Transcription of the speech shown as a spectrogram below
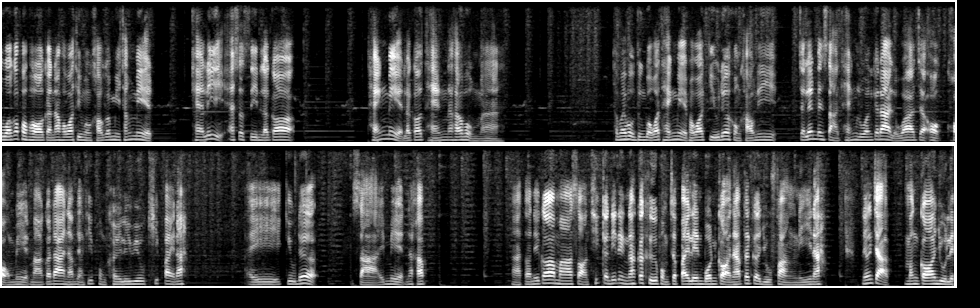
ตัวก็พอๆกันนะ เพราะว่าทีมของเขาก็มีทั้งเมดแคลรี่แอสซัสซินแล้วก็แทงเมดแล้วก็แทงนะครับผมอ่าทำไมผมถึงบอกว่าแทงเมดเพราะว่ากิลเดอร์ของเขานี่จะเล่นเป็นสายแทงล้วนก็ได้หรือว่าจะออกของเมดมาก็ได้นะอย่างที่ผมเคยรีวิวคลิปไปนะไอ้กิลเดอร์สายเมดนะครับ อ่าตอนนี้ก็มาสอนทริกกันนิดนึงนะก็คือผมจะไปเลนบนก่อนนะครับ ถ้าเกิดอยู่ฝั่งนี้นะ เนื่องจากมังกรอยู่เล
